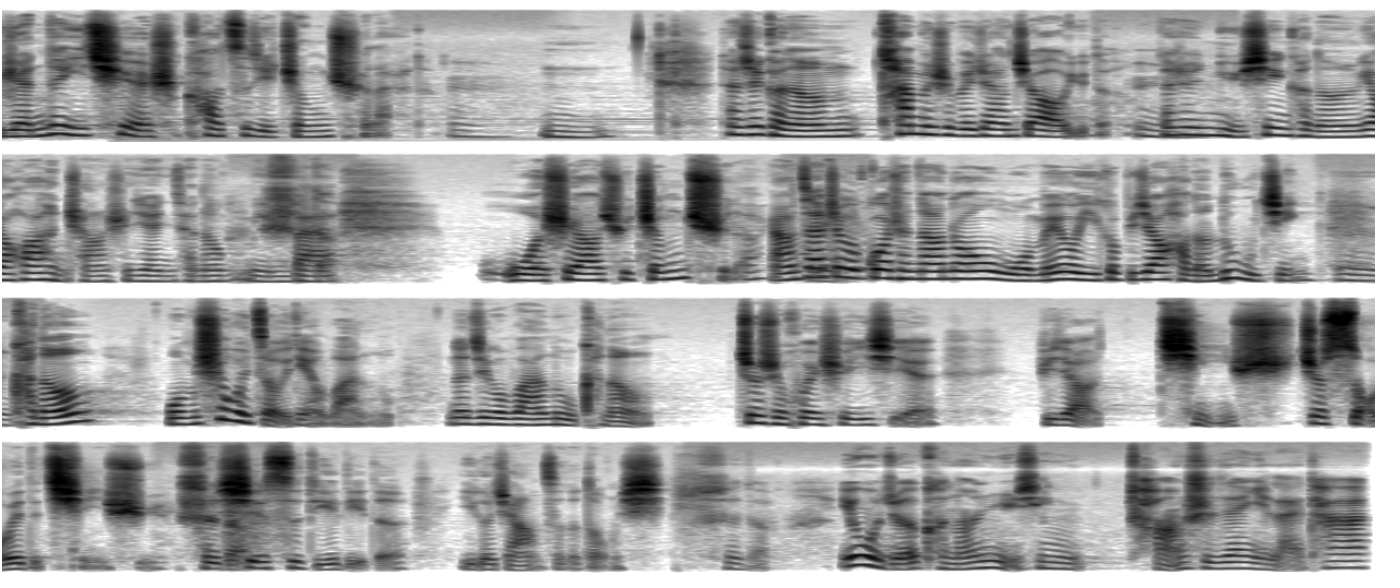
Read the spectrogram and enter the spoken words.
人的一切是靠自己争取来的。嗯嗯，但是可能他们是被这样教育的，但是女性可能要花很长时间你才能明白。我是要去争取的，然后在这个过程当中，我没有一个比较好的路径，嗯，可能我们是会走一点弯路，那这个弯路可能就是会是一些比较情绪，就所谓的情绪，是歇斯底里的一个这样子的东西。是的，因为我觉得可能女性长时间以来，她，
